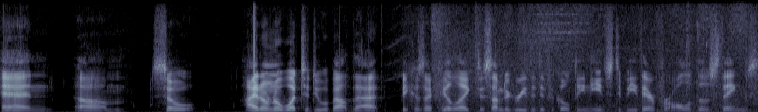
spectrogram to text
And um, so I don't know what to do about that because I feel like to some degree the difficulty needs to be there for all of those things.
